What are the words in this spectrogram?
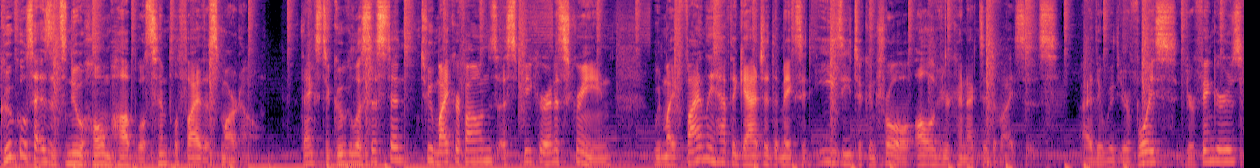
Google says its new Home Hub will simplify the smart home. Thanks to Google Assistant, two microphones, a speaker, and a screen, we might finally have the gadget that makes it easy to control all of your connected devices, either with your voice, your fingers,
